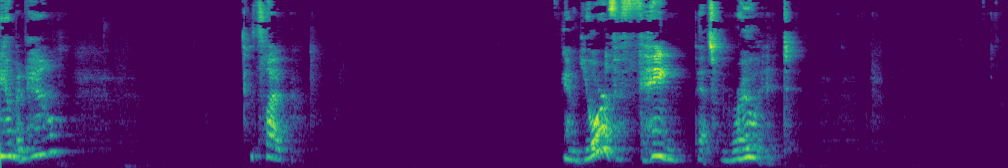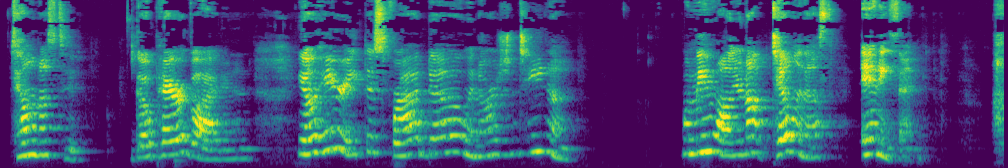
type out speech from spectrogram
Yeah, but now it's like and you're the thing that's ruined. Telling us to go paragliding and, you know, here, eat this fried dough in Argentina. Well, meanwhile, you're not telling us anything.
